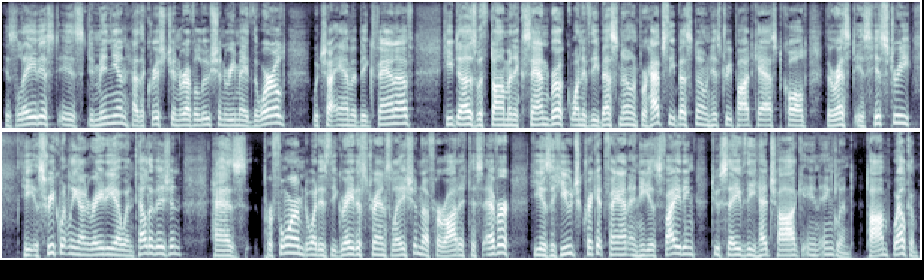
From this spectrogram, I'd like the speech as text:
His latest is Dominion How the Christian Revolution Remade the World, which I am a big fan of. He does with Dominic Sandbrook, one of the best known, perhaps the best known history podcast called The Rest is History. He is frequently on radio and television, has performed what is the greatest translation of Herodotus ever. He is a huge cricket fan and he is fighting to save the hedgehog in England. Tom, welcome.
